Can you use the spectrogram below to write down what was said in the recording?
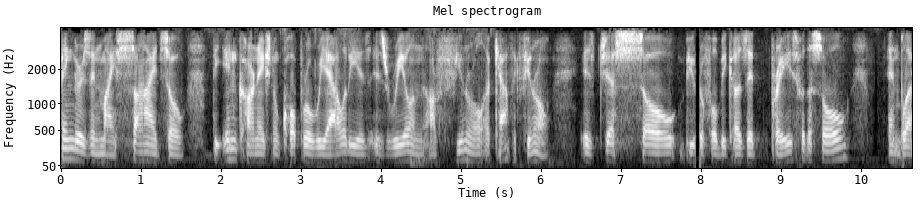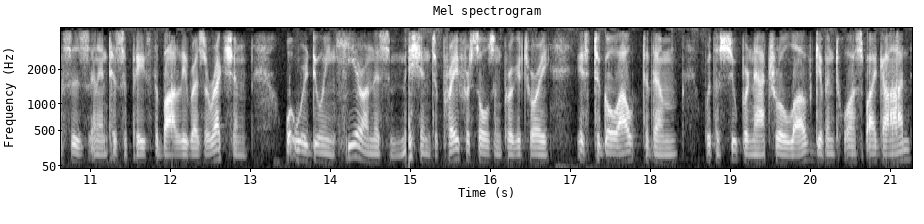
fingers in my side. So the incarnational corporal reality is, is real, and our funeral, a Catholic funeral, is just so beautiful because it prays for the soul and blesses and anticipates the bodily resurrection. What we're doing here on this mission to pray for souls in purgatory is to go out to them with a supernatural love given to us by God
